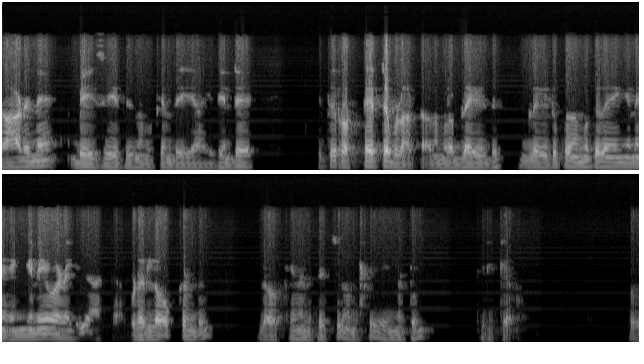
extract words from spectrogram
കാടിനെ ബേസ് ചെയ്ത് നമുക്ക് എന്ത് ചെയ്യാം? ഇതിന്റെ ഇത് റൊട്ടേറ്റബിൾ ആട്ടോ. നമ്മളെ ബ്ലേഡ് ബ്ലേഡ് ഇപ്പോൾ നമുക്കിത് എങ്ങനെ എങ്ങനെ വേണമെങ്കിൽ ആക്കാം. ഇവിടെ ലോക്ക് ഉണ്ട്. ലോക്കിനനുസരിച്ച് നമുക്ക് എങ്ങോട്ടും തിരിക്കാം. അപ്പോൾ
